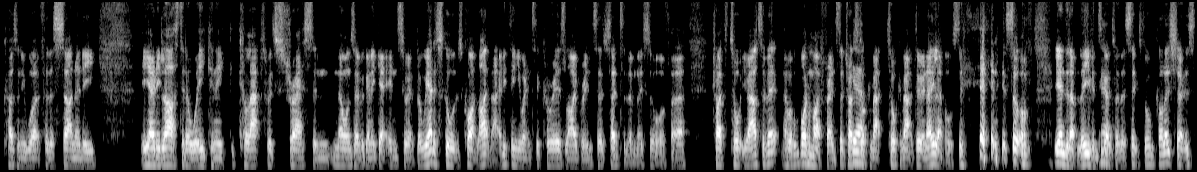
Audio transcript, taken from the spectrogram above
cousin who worked for the Sun, and he he only lasted a week and he collapsed with stress and no one's ever going to get into it. But we had a school that was quite like that. Anything you went into the careers library and said to them, they sort of uh, tried to talk you out of it. One of my friends, they tried yeah. to talk about talking about doing A levels, and it sort of he ended up leaving to yeah. go to the sixth form college. So it was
